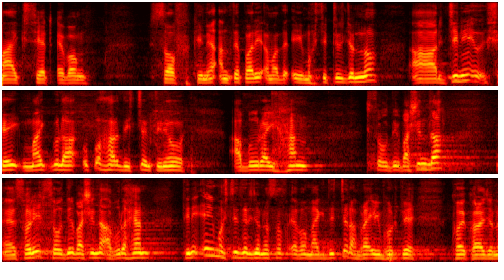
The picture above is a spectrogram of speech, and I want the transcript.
মাইক সেট এবং সফ কিনে আনতে পারি আমাদের এই মসজিদটির জন্য। আর যিনি সেই মাইকগুলা উপহার দিচ্ছেন, তিনিও আবু রাইহান সৌদির বাসিন্দা। সরি সৌদির বাসিন্দা আবু রাহান তিনি এই মসজিদের জন্য সফ এবং মাইক দিচ্ছেন। আমরা এই মুহূর্তে ক্ষয় করার জন্য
